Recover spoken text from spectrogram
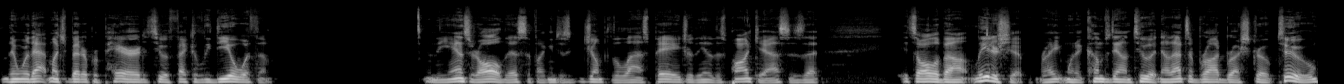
then we're that much better prepared to effectively deal with them. And the answer to all this, if I can just jump to the last page or the end of this podcast, is that it's all about leadership, right? When it comes down to it. Now, that's a broad brush stroke too.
